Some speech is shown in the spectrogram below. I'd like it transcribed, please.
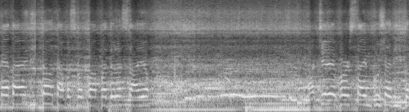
Nakaya tayo dito, tapos magpapadulas tayo. Actually, first time ko siya dito.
